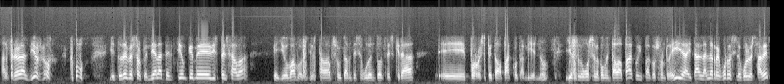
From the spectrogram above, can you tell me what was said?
Alfredo era el dios, ¿no? ¿Cómo? Y entonces me sorprendía la atención que me dispensaba que yo, vamos, yo estaba absolutamente seguro entonces que era eh, por respeto a Paco también, ¿no? Y eso luego se lo comentaba a Paco y Paco sonreía y tal, dale recuerdo si le vuelves a ver,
